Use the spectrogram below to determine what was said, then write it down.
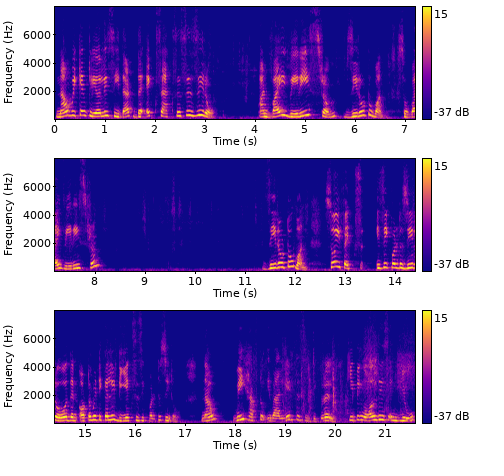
now we can clearly see that the x-axis is 0 and y varies from 0 to 1 so y varies from 0 to 1 so if x is equal to 0 then automatically dx is equal to 0 now we have to evaluate this integral keeping all these in view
